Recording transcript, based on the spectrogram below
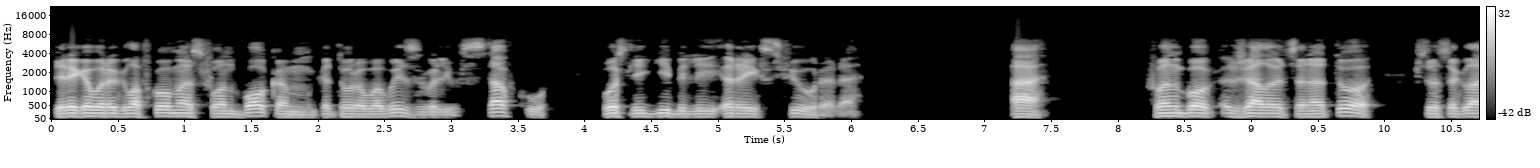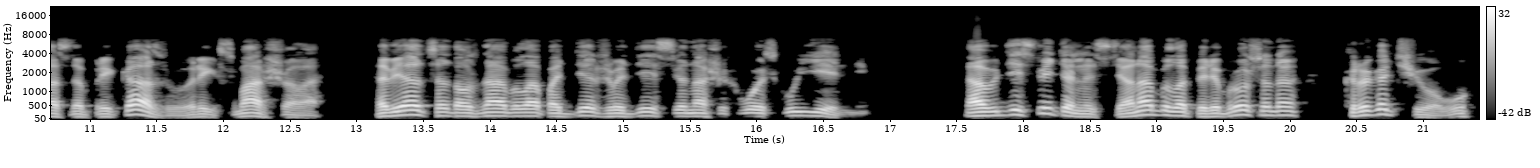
Переговоры главкома с фон Боком, которого вызвали в Ставку после гибели рейхсфюрера. А. Фон Бок жалуется на то, что согласно приказу рейхсмаршала авиация должна была поддерживать действия наших войск у Ельни, а в действительности она была переброшена к Рогачеву.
